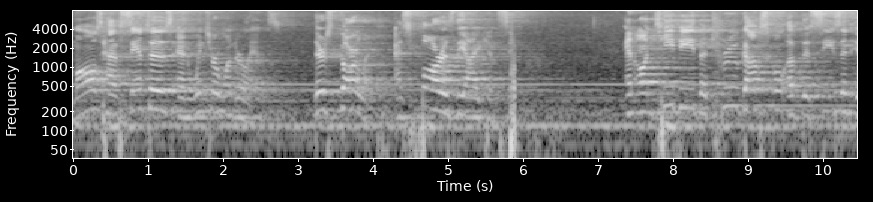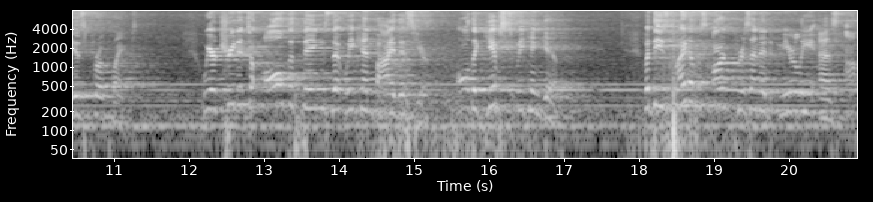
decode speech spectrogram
Malls have Santas and winter wonderlands. There's garland as far as the eye can see. And on TV, the true gospel of this season is proclaimed. We are treated to all the things that we can buy this year, all the gifts we can give. But these items aren't presented merely as options.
